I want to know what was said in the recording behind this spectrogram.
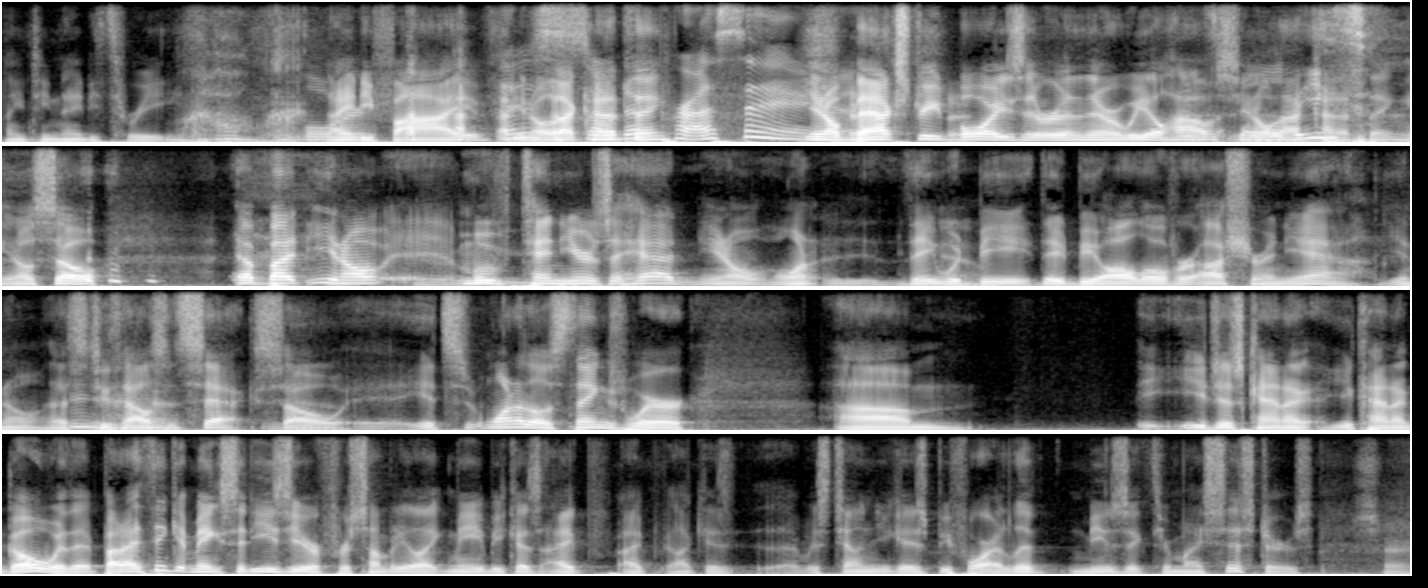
1993, Oh, Lord. 95. you know that so kind of thing. Depressing. You know, Sure, Backstreet sure. Boys are in their wheelhouse. You know that kind of thing. You know, so. Uh, but you know, move ten years ahead. You know, one, they would be they'd be all over Usher and yeah. You know, that's Mhm. 2006. So it's one of those things where, um, y- you just kind of you kind of go with it. But I think it makes it easier for somebody like me because I I like I was telling you guys before, I lived music through my sisters. Sure.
